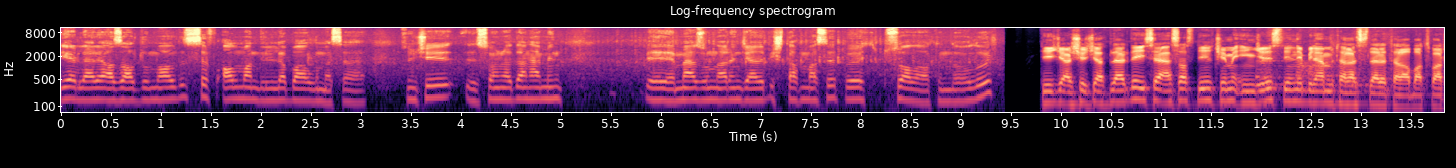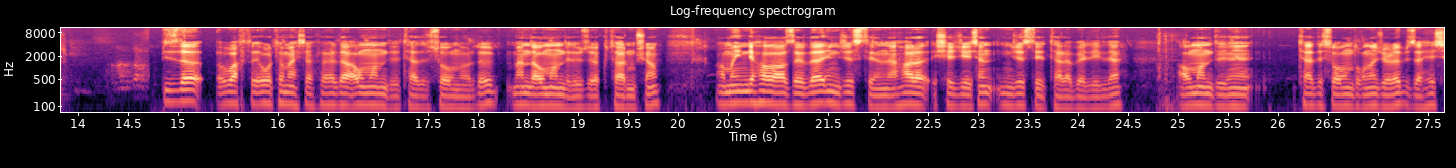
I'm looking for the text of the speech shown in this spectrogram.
yerləri azaldılmalıdır, sırf alman dili ilə bağlı məsələ. Çünki e, sonradan həmin e, məzunların gəlib iş tapması böyük sual altında olur. Digər şirkətlərdə isə əsas dil kimi ingilis dilini bilən mütəxəssislərə tələbat var. Bizdə vaxt orta məktəblərdə alman dili tədris olunurdu. Mən də alman dili üzrə qutarmışam. Amma indi hal-hazırda ingilis dilinə hara işə gəlsən ingilis dili tələb eləyirlər. Alman dilini tədris olunduğuna görə bizə heç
